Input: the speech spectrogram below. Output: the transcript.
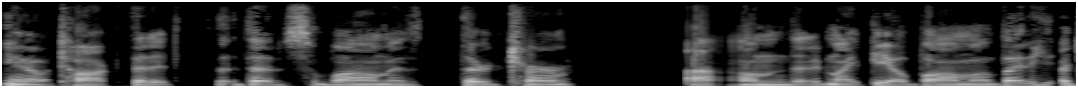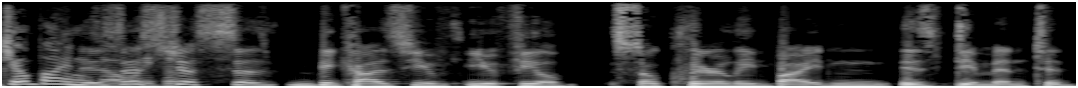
you know, talk that it that it's Obama's third term um, that it might be Obama, but he, Joe Biden is, is this just uh, because you you feel so clearly Biden is demented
